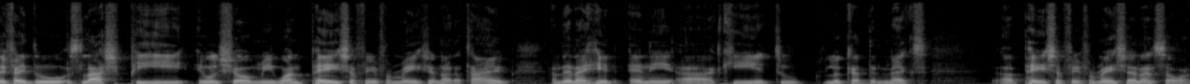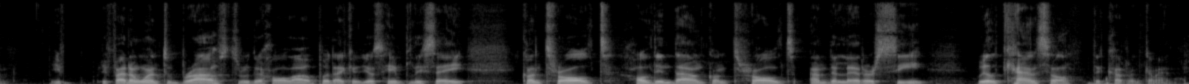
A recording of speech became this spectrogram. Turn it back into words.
so if I do slash P, it will show me one page of information at a time. And then I hit any uh, key to look at the next uh, page of information and so on. If, if I don't want to browse through the whole output, I can just simply say controlled, holding down controlled and the letter C will cancel the current command.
